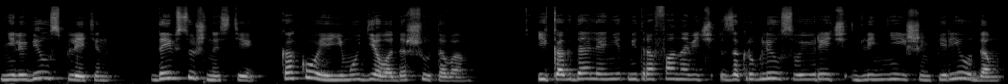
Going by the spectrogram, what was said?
не любил сплетен, да и в сущности, какое ему дело до Шутова? И когда Леонид Митрофанович закруглил свою речь длиннейшим периодом,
